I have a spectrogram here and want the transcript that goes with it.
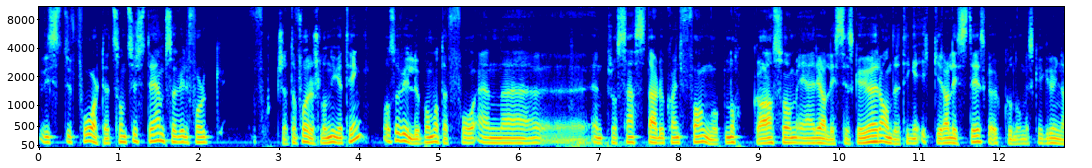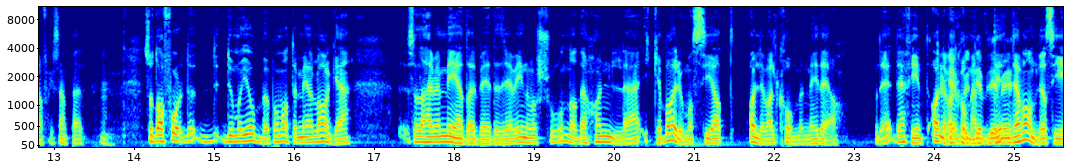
hvis du får til et sånt system, så vil folk fortsette å foreslå nye ting. Og så vil du på en måte få en, eh, en prosess der du kan fange opp noe som er realistisk å gjøre, andre ting er ikke realistisk, av økonomiske grunner f.eks. Mm. Så får, du, du må jobbe på en måte med å lage så det her med medarbeiderdrevet innovasjon, da, det handler ikke bare om å si at alle er velkommen med ideer. Det, det er fint. Alle er velkommen. Det, det, er vanlig å si.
